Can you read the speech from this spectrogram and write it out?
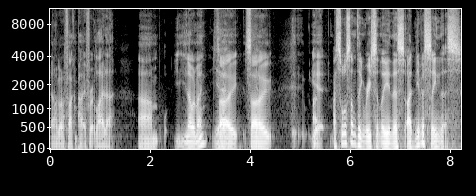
and I've got to fucking pay for it later. Um, you know what I mean? Yeah. So, so yeah, I saw something recently in this. I'd never seen this,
